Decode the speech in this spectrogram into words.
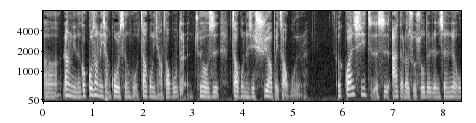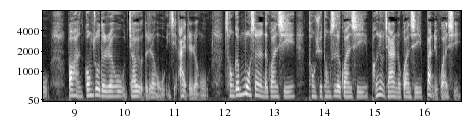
呃，让你能够过上你想过的生活，照顾你想照顾的人，最后是照顾那些需要被照顾的人。而关系指的是阿德勒所说的人生任务，包含工作的任务、交友的任务以及爱的任务。从跟陌生人的关系、同学同事的关系、朋友家人的关系、伴侣关系，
